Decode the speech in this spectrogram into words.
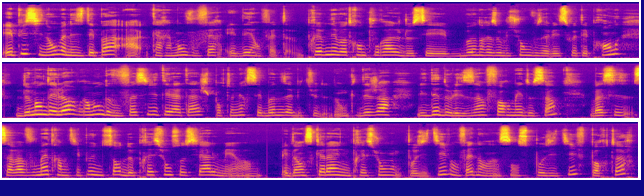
Et puis sinon, bah, n'hésitez pas à carrément vous faire aider en fait. Prévenez votre entourage de ces bonnes résolutions que vous avez souhaité prendre. Demandez-leur vraiment de vous faciliter la tâche pour tenir ces bonnes habitudes. Donc déjà, l'idée de les informer de ça, bah ça va vous mettre un petit peu une sorte de pression sociale, mais, euh, mais dans ce cas-là, une pression positive en fait, dans un sens positif, porteur.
